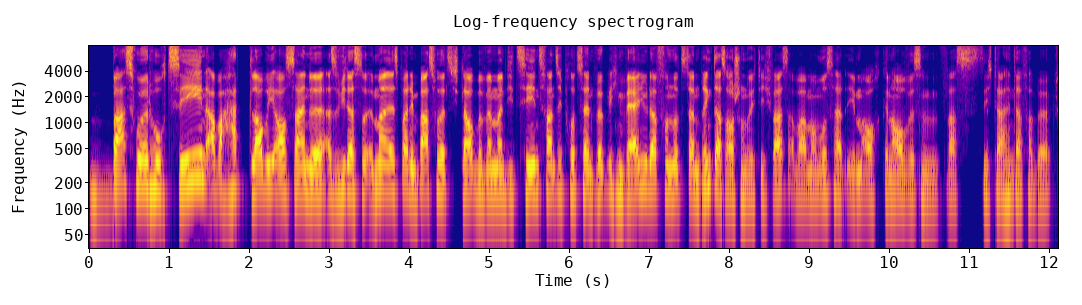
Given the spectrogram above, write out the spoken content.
Buzzword hoch 10, aber hat, glaube ich, auch seine, also wie das so immer ist bei den Buzzwords, ich glaube, wenn man die 10, 20 Prozent wirklichen Value davon nutzt, dann bringt das auch schon richtig was, aber man muss halt eben auch genau wissen, was sich dahinter verbirgt.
